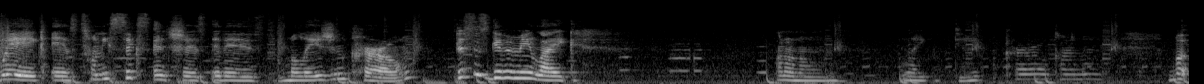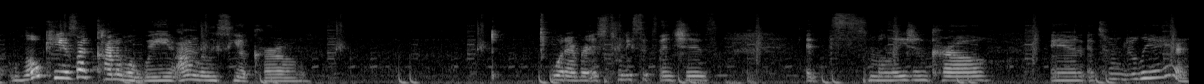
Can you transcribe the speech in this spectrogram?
wig is 26 inches. It is Malaysian curl this is giving me like i don't know like deep curl kind of but low-key it's like kind of a wave i don't really see a curl. Whatever it's 26 inches. It's malaysian curl and it's from julia hair.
